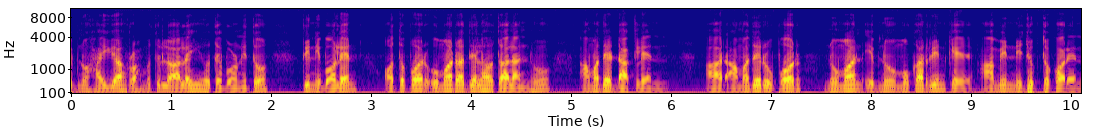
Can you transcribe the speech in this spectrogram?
ইবনু হাইয়াহ রহমতুল্লা আলহি হতে বর্ণিত। তিনি বলেন, অতপর উমর রাদিল্লাহ তালাহু আমাদের ডাকলেন, আর আমাদের উপর নুমান ইবনু মুকাররিনকে আমিন নিযুক্ত করেন।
